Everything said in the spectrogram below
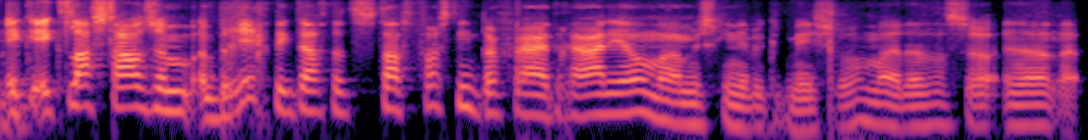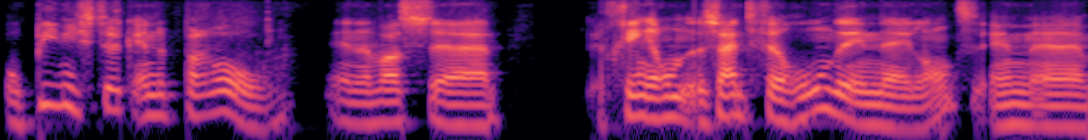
Ik, ik las trouwens een, een bericht. Ik dacht dat het staat vast niet bij Vrijheid Radio, maar misschien heb ik het mis hoor. Maar dat was zo, een, een opiniestuk in het Parool. En er was, eh, het ging erom, er zijn te veel honden in Nederland. En eh,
